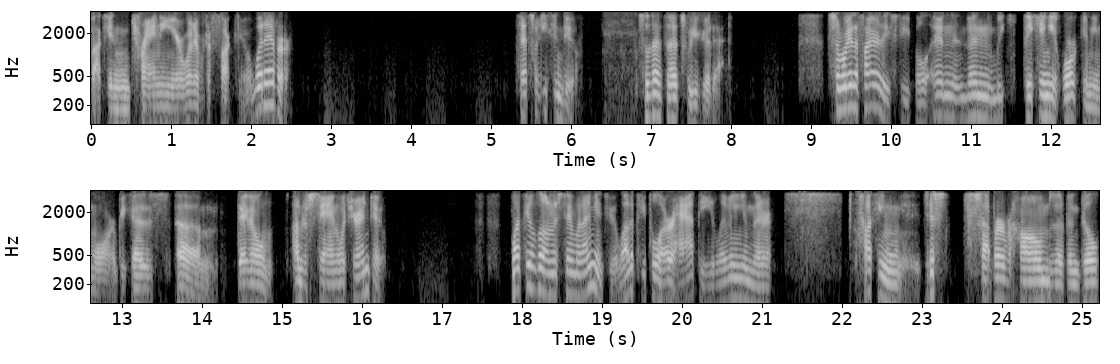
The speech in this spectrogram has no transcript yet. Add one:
fucking tranny or whatever the fuck, whatever. That's what you can do. So that that's what you're good at. So we're gonna fire these people, and then we they can't get work anymore because um, they don't understand what you're into. A lot of people don't understand what I'm into. A lot of people are happy living in their fucking just suburb homes that have been built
